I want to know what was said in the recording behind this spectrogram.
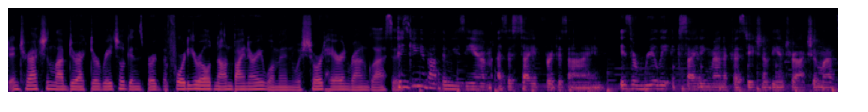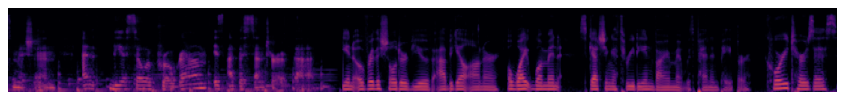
Interaction Lab Director Rachel Ginsberg, the 40 year old non binary woman with short hair and round glasses. Thinking about the museum as a site for design is a really exciting manifestation of the Interaction Lab's mission, and the ASOA program is at the center of that. An over the shoulder view of Abigail Honor, a white woman sketching a 3D environment with pen and paper. Corey Terzis,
